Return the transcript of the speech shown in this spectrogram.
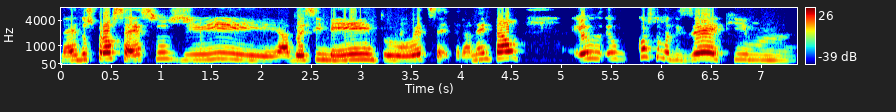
né, dos processos de adoecimento, etc. Né? Então, eu, eu costumo dizer que hum,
